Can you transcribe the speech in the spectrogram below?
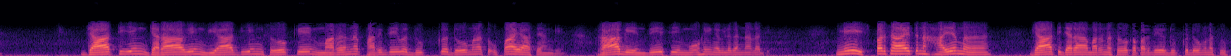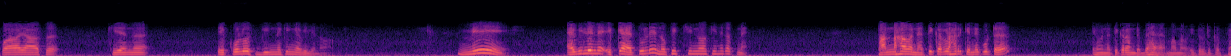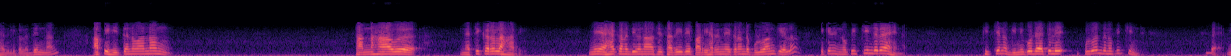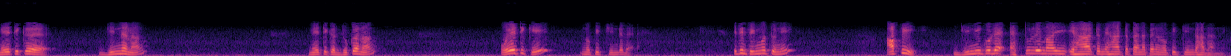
ජාතියෙන් ජරාවෙන් ව්‍යාධියෙන් ශෝකයෙන් මරණ පරිදේව දුක්ඛ දෝමනස උපායාසයන්ගෙන් රාගයෙන් ද්වේෂයෙන් මෝහයෙන් ඇවිල ගන්නා ලදී මේ ස්පර්ශ ආයතන හයම ජාති ජරා මරණ ශෝක පරිදේව දුක්ඛ දෝමන සුපායාස කියන 11 ගින්නකින් ඇවිලෙනවා මේ ඇවිලෙන එක ඇතුලේ නොපිච්චින්නවා කියන එකක් නැහැ තණ්හාව නැති කරලා හරි කෙනෙකුට එහෙම නැති කරන්න බෑ. මම ඊටු ටික පැහැදිලි කරලා දෙන්නම්. අපි හිතනවා නම් තණ්හාව නැති කරලා හරි මේ ඇහැ කන දිවනාසය ශරීරේ පරිහරණය කරන්න පුළුවන් කියලා ඒ කියන්නේ නොපිච්චින්න බෑ එහෙනම්. පිච්චෙන ගිනි ගොඩ ඇතුලේ පුළුවන් ද නොපිච්චින්න? බෑ. මේ ටික ගින්න නම් මේ ටික දුක නම් ඔය ටිකේ නොපිච්චින්න බෑ. ඉතින් පින්වත්තුනි අපි ගිනි ගොඩ ඇතුළෙමයි එහාට මෙහාට පැන පැන නොපිච්චින්න හදන්නේ.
